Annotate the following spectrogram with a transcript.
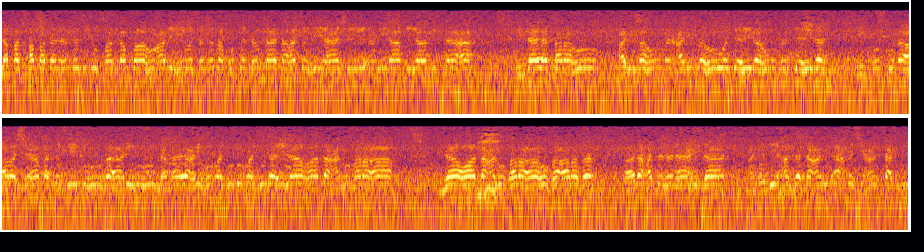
لقد خطبنا النبي صلى الله عليه وسلم خطبة ما ترك فيها شيئا إلى قيام الساعة إلا ذكره علمه من علمه وجهله من جهله. إن كنت لأرى الشيء قد نسيته فأعرفه كما يعرف الرجل الرجل إذا غاب عنه فرآه إذا غاب عنه فرآه فعرفه. قال حدثنا عبدان عن أبي حمزة عن الأعمش عن سعد بن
